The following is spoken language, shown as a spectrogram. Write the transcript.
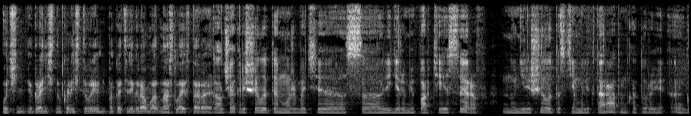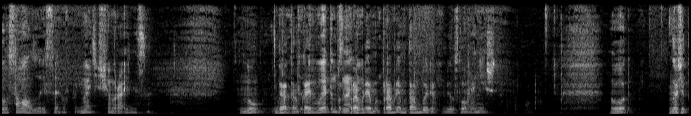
очень ограниченное количество времени, пока телеграмма одна шла и вторая. Колчак решил это, может быть, э, с лидерами партии эсеров, но не решил это с тем электоратом, который э, голосовал за эсеров. Понимаете, в чем разница? Ну, да, там вот, в этом... проблемы, проблемы там были, безусловно. Конечно. Вот. Значит,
